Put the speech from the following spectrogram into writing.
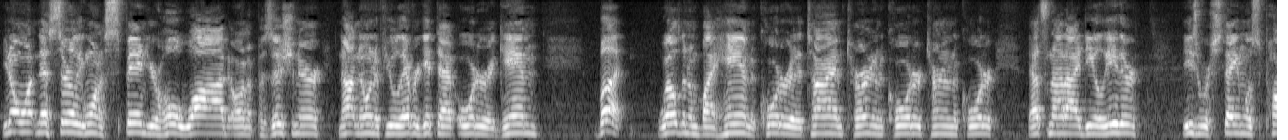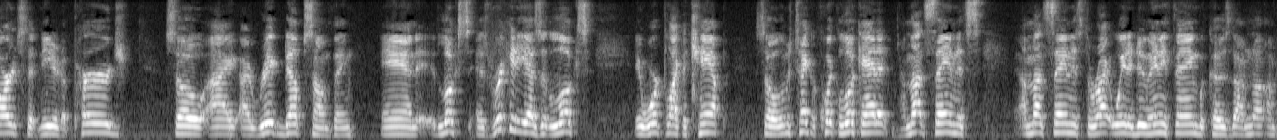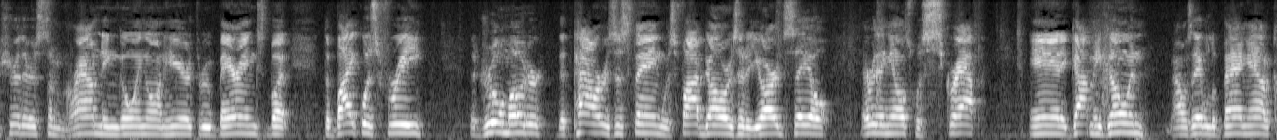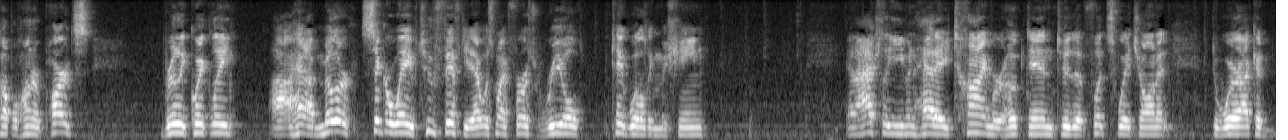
you don't want necessarily want to spend your whole wad on a positioner, not knowing if you'll ever get that order again. But welding them by hand, a quarter at a time, turning a quarter, turning a quarter, that's not ideal either. These were stainless parts that needed a purge, so I, I rigged up something, and it looks as rickety as it looks. It worked like a champ. So let me take a quick look at it. I'm not saying it's I'm not saying it's the right way to do anything because I'm not I'm sure there's some grounding going on here through bearings but the bike was free. The drill motor that powers this thing was five dollars at a yard sale. Everything else was scrap and it got me going. I was able to bang out a couple hundred parts really quickly. Uh, I had a Miller Syncrowave 250 that was my first real TIG welding machine. And I actually even had a timer hooked into the foot switch on it to where I could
